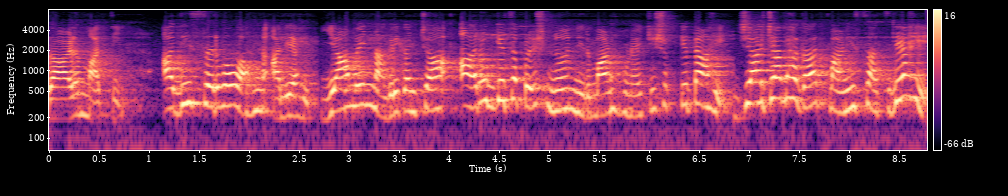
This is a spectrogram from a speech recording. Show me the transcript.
गाळ माती आदी सर्व वाहून आले आहेत. यामुळे नागरिकांच्या आरोग्याचा प्रश्न निर्माण होण्याची शक्यता आहे. ज्या ज्या भागात पाणी साचले आहे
